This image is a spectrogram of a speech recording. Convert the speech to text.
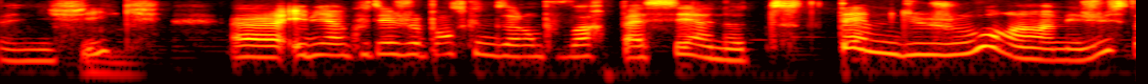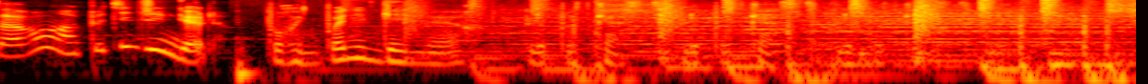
Magnifique. Euh, eh bien, écoutez, je pense que nous allons pouvoir passer à notre thème du jour, hein, mais juste avant, un petit jingle. Pour une poignée de gamers, le podcast, le podcast, le podcast.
